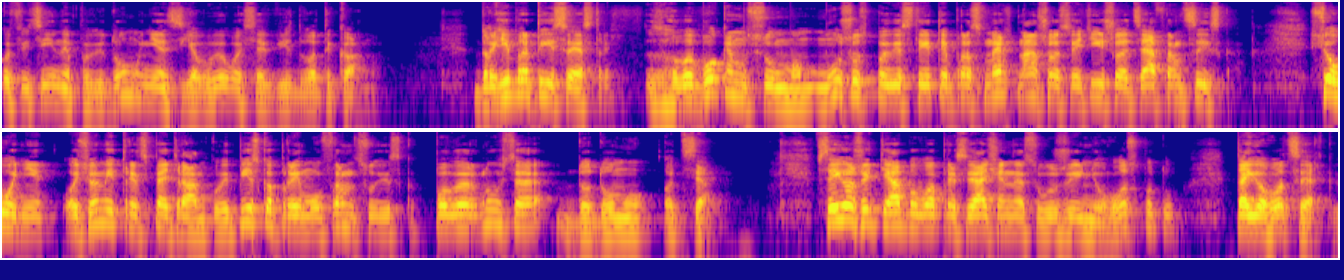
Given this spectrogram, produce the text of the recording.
офіційне повідомлення з'явилося від Ватикану. Дорогі брати і сестри, з глибоким сумом мушу сповістити про смерть нашого святійшого отця Франциска. Сьогодні, о 7.35 ранку, епіскоп Риму Франциск повернувся додому отця. Все його життя було присвячене служінню Господу та Його церкві.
